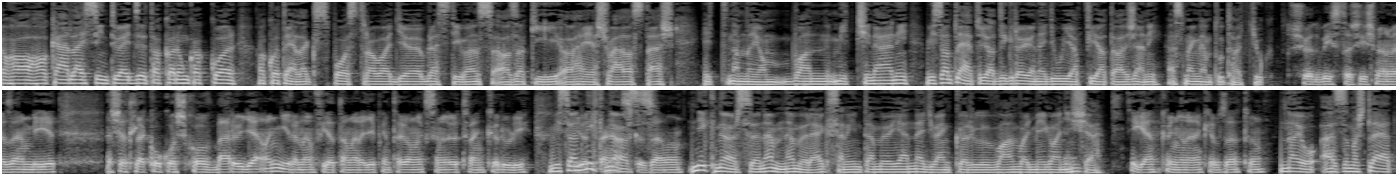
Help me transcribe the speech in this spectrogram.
ha, ha Carlyle szintű egyzőt akarunk, akkor, akkor tényleg Spolstra vagy Brad Stevens az, aki a helyes választás. Itt nem nagyon van mit csinálni, viszont lehet, hogy addigra jön egy újabb fiatal zseni, ezt meg nem tudhatjuk. Sőt, biztos ismerve az NBA-t. Esetleg Kokoskov, bár ugye annyira nem fiatal, mert egyébként, ha jól megszem, 50 körüli. Viszont Nick Nurse, van. Nick Nurse nem, nem öreg, szerintem ő ilyen 40 körül van, vagy még annyi se. Igen, könnyen elképzelhető. Na jó, ez most lehet,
